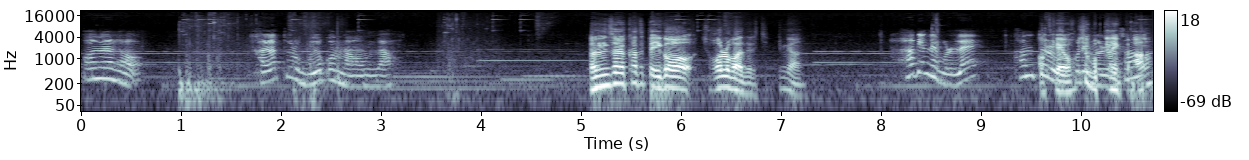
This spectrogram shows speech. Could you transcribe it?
꺼내서. 갈라토로 무조건 나온다. 전설 카드페 이거 저걸로 받으랬지, 치면. 확인해 볼래? 컨트롤 오케이, 혹시 우클릭 눌러서 모르니까.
